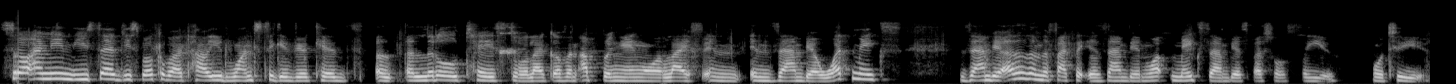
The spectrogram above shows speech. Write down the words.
So I mean, you said you spoke about how you'd want to give your kids a, a little taste or like of an upbringing or life in in Zambia. What makes Zambia other than the fact that you're Zambian, what makes Zambia special for you or to you?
